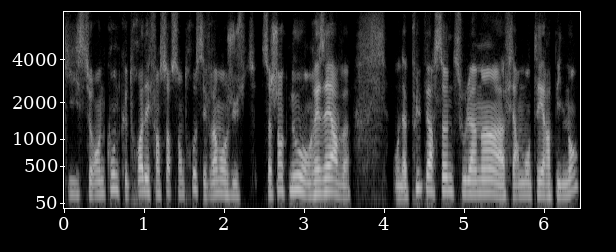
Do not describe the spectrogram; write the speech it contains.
qui, se rendent compte que trois défenseurs centraux, c'est vraiment juste. Sachant que nous, on réserve, on n'a plus personne sous la main à faire monter rapidement,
